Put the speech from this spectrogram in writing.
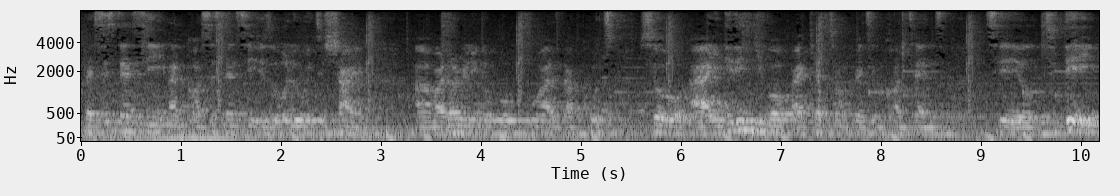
persistency and consistency is the only way to shine. Um, I don't really know who, who, has that quote. So I didn't give up. I kept on creating content till today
